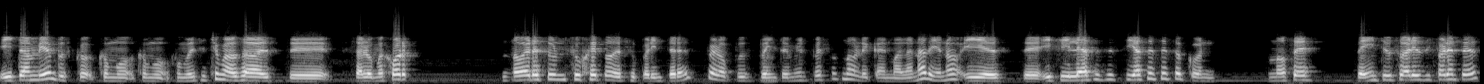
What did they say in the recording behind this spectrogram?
Y también, pues, co- como, como, como dice Chuma, o sea, este, pues, a lo mejor no eres un sujeto de super interés, pero pues 20 mil pesos no le caen mal a nadie, ¿no? Y este, y si le haces, si haces eso con, no sé, 20 usuarios diferentes,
